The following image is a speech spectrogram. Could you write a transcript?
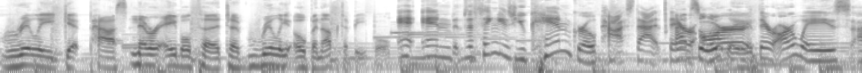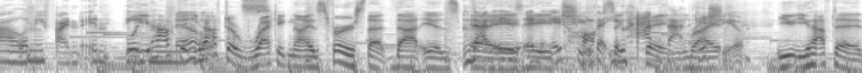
really get past never able to to really open up to people And, and the thing is, you can grow past that. There Absolutely. are there are ways. Uh, let me find in the well you have to you have to recognize first that that is that a, is an a issue that you have thing, that right? issue. you you have to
